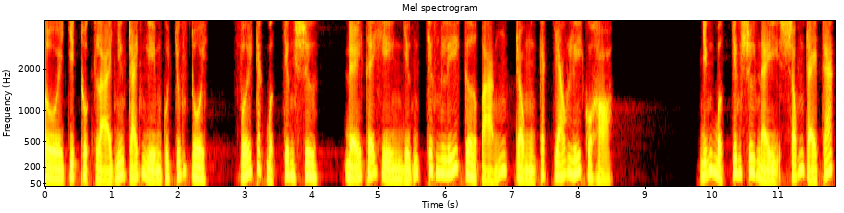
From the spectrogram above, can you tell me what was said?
tôi chỉ thuật lại những trải nghiệm của chúng tôi với các bậc chân sư để thể hiện những chân lý cơ bản trong các giáo lý của họ những bậc chân sư này sống rải rác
